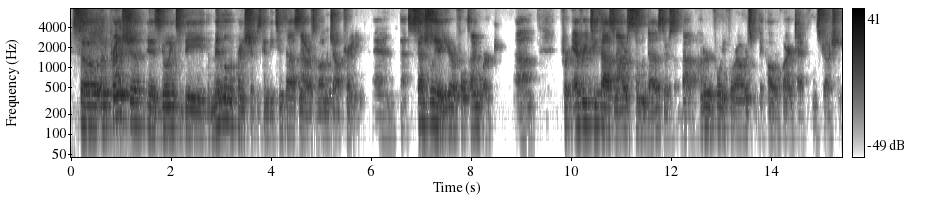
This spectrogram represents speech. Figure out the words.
So an apprenticeship is going to be, the minimum apprenticeship is going to be 2,000 hours of on-the-job training. And that's essentially a year of full-time work. Um, for every 2,000 hours someone does, there's about 144 hours what they call required technical instruction.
